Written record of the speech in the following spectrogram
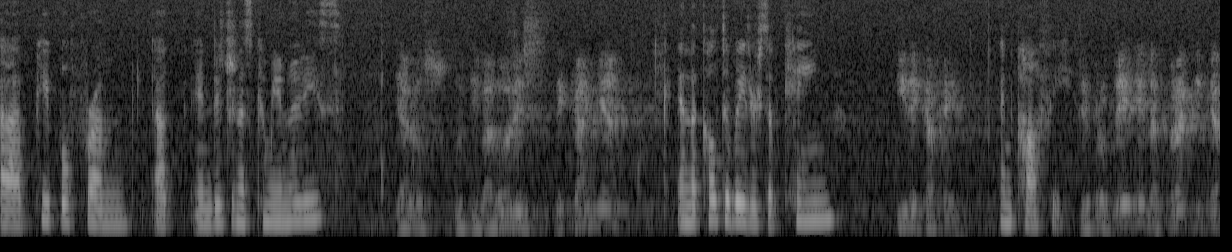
uh, people from uh, indigenous communities y a los cultivadores de caña and the cultivators of cane y de café. and coffee. Se las prácticas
